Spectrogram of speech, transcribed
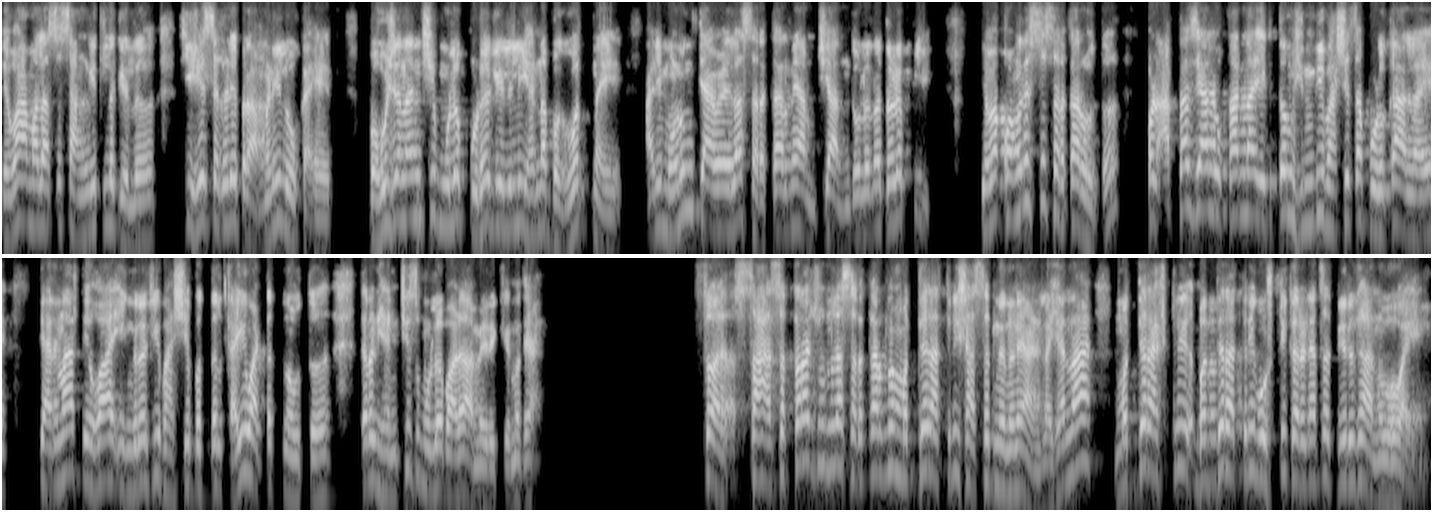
तेव्हा आम्हाला असं सांगितलं गेलं की हे सगळे ब्राह्मणी लोक आहेत. बहुजनांची मुलं पुढे गेलेली ह्यांना बघवत नाही. आणि म्हणून त्यावेळेला सरकारने आमची आंदोलनं दडपली. तेव्हा काँग्रेसचं सरकार होतं. पण आता ज्या लोकांना एकदम हिंदी भाषेचा पुळका आलाय त्यांना तेव्हा इंग्रजी भाषेबद्दल काही वाटत नव्हतं कारण ह्यांचीच मुलं बाळं अमेरिकेमध्ये आहेत. सतरा जूनला सरकारनं मध्यरात्री शासन निर्णय आणला. ह्यांना मध्यराष्ट्रीय मध्यरात्री गोष्टी करण्याचा दीर्घ अनुभव आहे.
